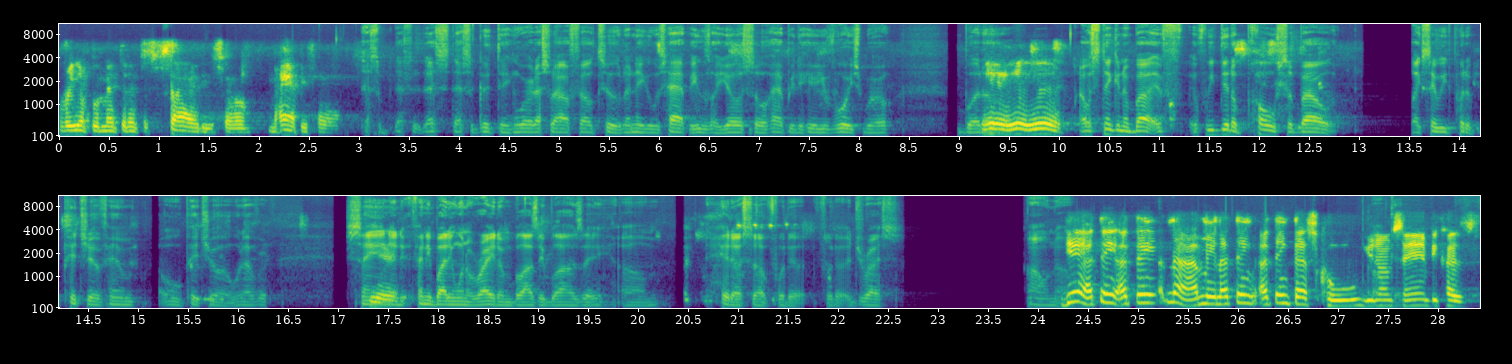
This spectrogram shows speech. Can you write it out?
re-implemented into society. So I'm happy for him. that's a, that's a, that's that's a good thing. Word, that's what I felt too. That nigga was happy. He was like, "Yo, so happy to hear your voice, bro." But um, Yeah, yeah, yeah. I was thinking about if if we did a post about, like, say we put a picture of him, old picture or whatever, saying Yeah. that if anybody want to write him, blase blase, um, hit us up for the for the address. I don't know. Yeah, I think I think nah, I mean I think I think that's cool, you know what I'm saying? Because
